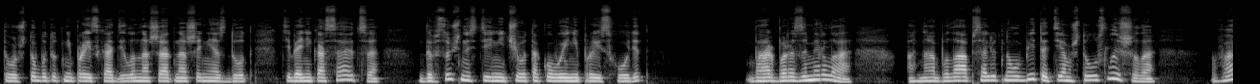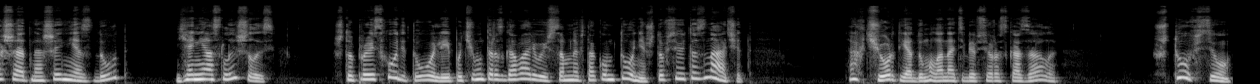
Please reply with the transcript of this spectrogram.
то, что бы тут ни происходило, наши отношения с Дот тебя не касаются, да в сущности ничего такого и не происходит». Барбара замерла. Она была абсолютно убита тем, что услышала. «Ваши отношения с Дот? Я не ослышалась. «Что происходит, Оля, и почему ты разговариваешь со мной в таком тоне? Что все это значит?» «Ах, черт, я думала, она тебе все рассказала». «Что все?»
